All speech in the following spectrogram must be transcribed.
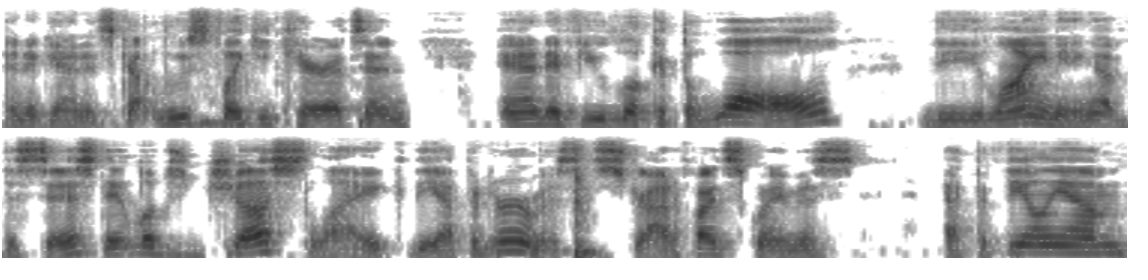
And again, it's got loose flaky keratin. And if you look at the wall, the lining of the cyst, it looks just like the epidermis. It's stratified squamous epithelium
